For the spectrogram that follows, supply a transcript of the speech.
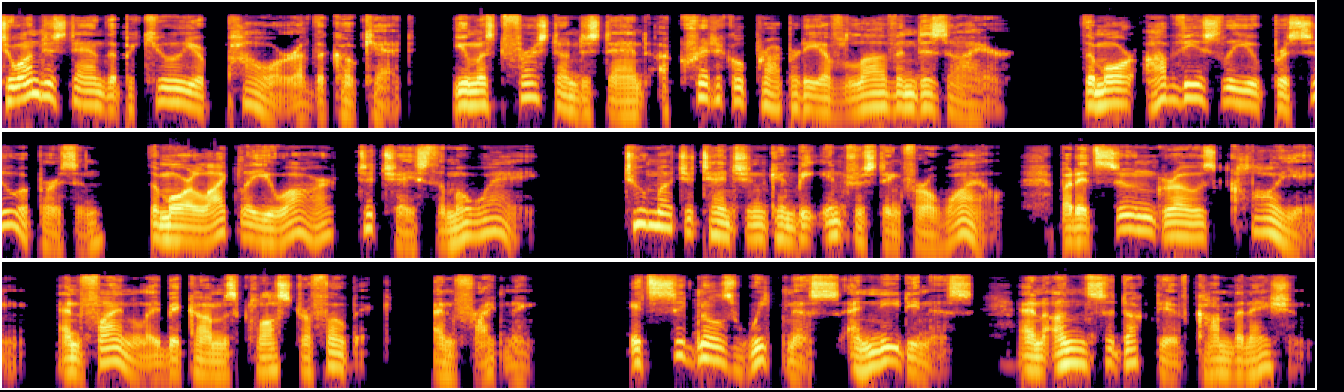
To understand the peculiar power of the coquette, you must first understand a critical property of love and desire. The more obviously you pursue a person, the more likely you are to chase them away. Too much attention can be interesting for a while, but it soon grows cloying and finally becomes claustrophobic and frightening. It signals weakness and neediness, an unseductive combination.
